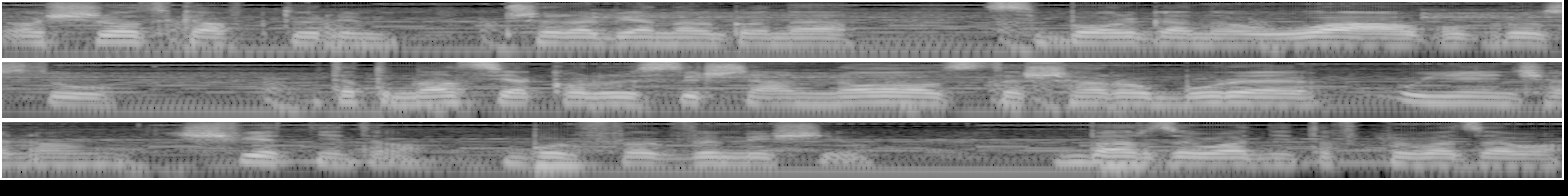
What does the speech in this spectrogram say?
y, ośrodka, w którym przerabiano go na cyborga, no wow, po prostu ta tonacja kolorystyczna, noc, te szaroburę ujęcia, no świetnie to Bullfrog wymyślił. Bardzo ładnie to wprowadzało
